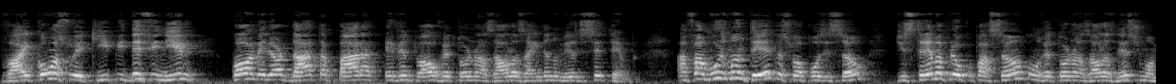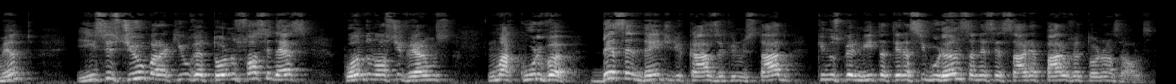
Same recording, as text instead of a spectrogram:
vai com a sua equipe definir qual a melhor data para eventual retorno às aulas ainda no mês de setembro. A FAMURS manteve a sua posição de extrema preocupação com o retorno às aulas neste momento e insistiu para que o retorno só se desse quando nós tivermos uma curva descendente de casos aqui no estado que nos permita ter a segurança necessária para o retorno às aulas.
